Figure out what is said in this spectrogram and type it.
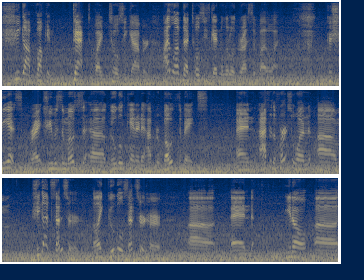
She got fucking decked by Tulsi Gabbard. I love that Tulsi's getting a little aggressive, by the way. Because she is, right? She was the most uh, Googled candidate after both debates. And after the first one, um, she got censored like Google censored her, uh, and you know, uh,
